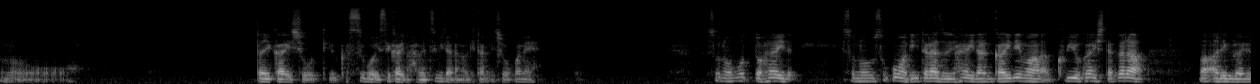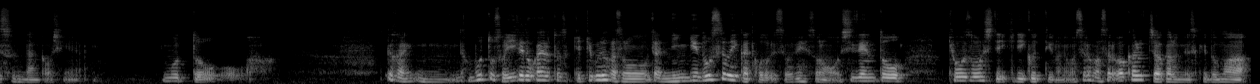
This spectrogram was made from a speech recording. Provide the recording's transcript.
その大解消っていうかすごい世界の破滅みたいなのが来たんでしょうかね。そのもっと早いそのそこまで至らず早い段階でまあ首を返したから、まあ、あれぐらいで済んだんかもしれない。もっとだから、うん、もっとその言い方を変えると結局だからそのじゃあ人間どうすればいいかってことですよね。その自然と共存して生きていくっていうのは、まあ、それはまあそれ分かるっちゃ分かるんですけどま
